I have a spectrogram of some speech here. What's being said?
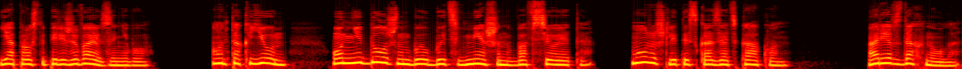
я просто переживаю за него. Он так юн, он не должен был быть вмешан во все это. Можешь ли ты сказать, как он?» Ария вздохнула.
